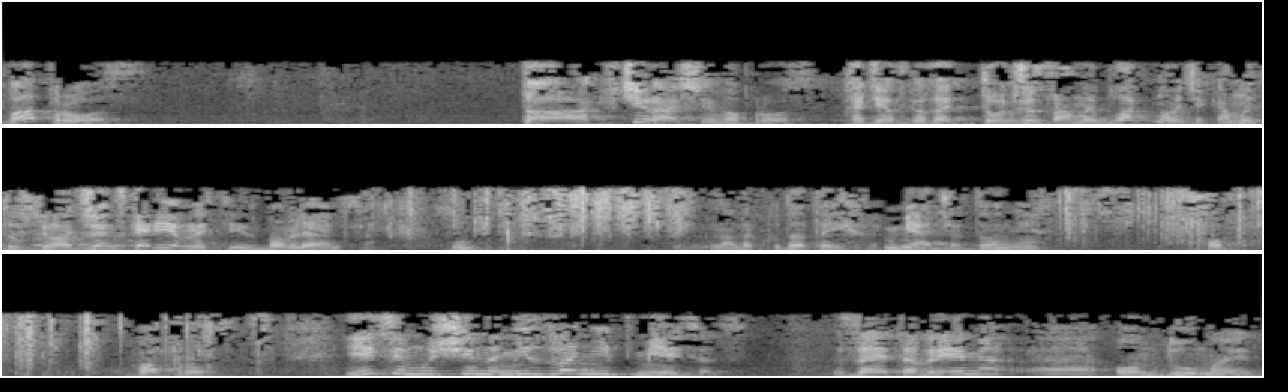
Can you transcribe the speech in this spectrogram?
Вопрос. Так, вчерашний вопрос. Хотел сказать, тот же самый блокнотик, а мы тут все от женской ревности избавляемся. Надо куда-то их мять, а то они... Оп. Вопрос. Если мужчина не звонит месяц, за это время э, он думает,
